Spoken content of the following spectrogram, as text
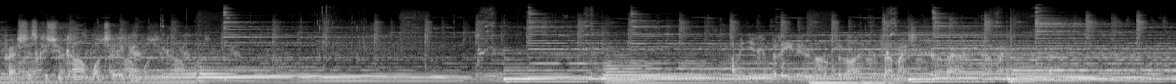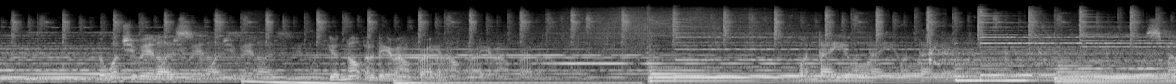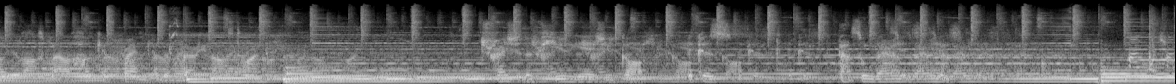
precious because you can't watch it again. I mean, you can believe in an afterlife if that makes you feel bad. But once you realize you're not going to be around forever, one day you're. You've got because that's all there is.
